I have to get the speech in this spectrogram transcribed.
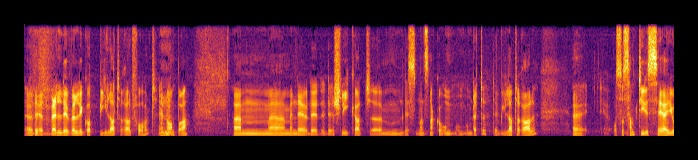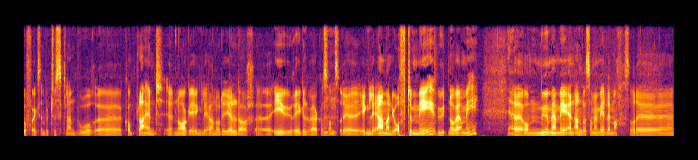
Eh, det er et veldig veldig godt bilateralt forhold. Mhm. Enormt bra. Um, uh, men det, det, det, er slik at um, det, man snakker om, om, om, dette, det bilaterale. Uh, og så Samtidig ser jeg jo f.eks. Tyskland hvor uh, compliant Norge egentlig er når det gjelder EU-regelverk. og sånn, mm -hmm. Så det, egentlig er man jo ofte med uten å være med. Ja. og mye mer med enn andre som er medlemmer. Så det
